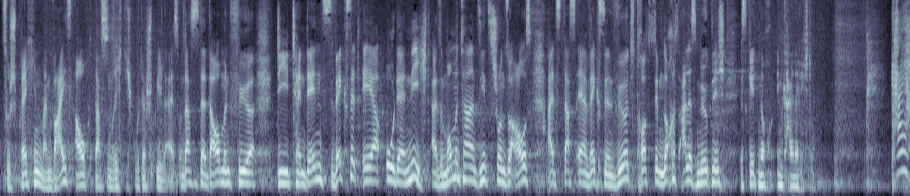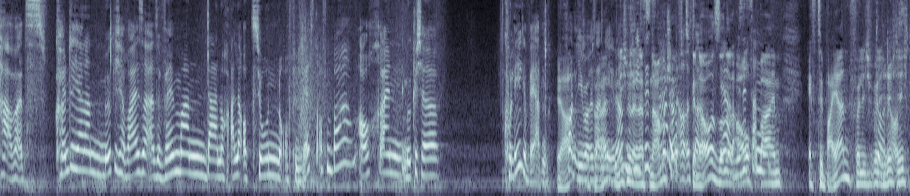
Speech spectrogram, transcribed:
zu sprechen. Man weiß auch, dass es ein richtig guter Spieler ist. Und das ist der Daumen für die Tendenz, wechselt er oder nicht. Also momentan sieht es schon so aus, als dass er wechseln wird. Trotzdem, noch ist alles möglich. Es geht noch in keine Richtung. Kai Havertz könnte ja dann möglicherweise, also wenn man da noch alle Optionen offen lässt, offenbar auch ein möglicher Kollege werden Ja, von Leroy total. Sané. Ne? Nicht nur in der Nationalmannschaft, genau, sondern Ja, auch beim FC Bayern, völlig, völlig Dort richtig.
